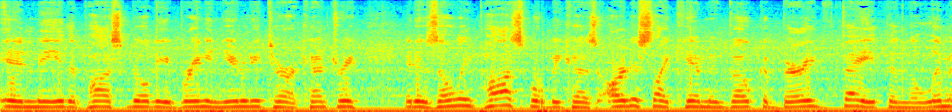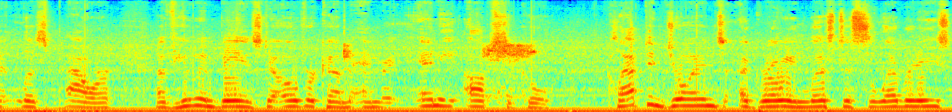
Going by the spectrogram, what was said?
in me the possibility of bringing unity to our country, it is only possible because artists like him invoke a buried faith in the limitless power of human beings to overcome any obstacle. Clapton joins a growing list of celebrities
